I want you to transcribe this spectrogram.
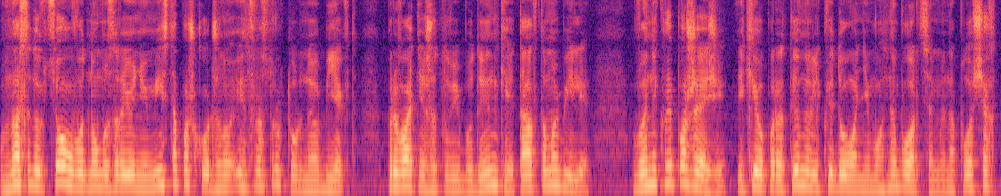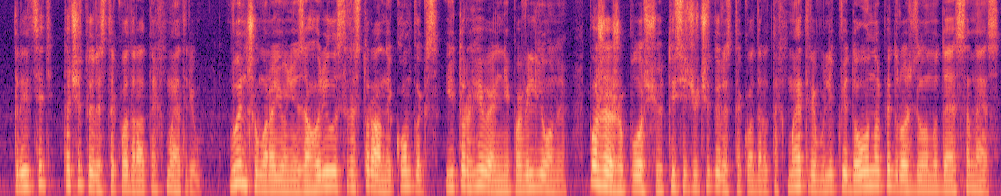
Внаслідок цього в одному з районів міста пошкоджено інфраструктурний об'єкт, приватні житлові будинки та автомобілі. Виникли пожежі, які оперативно ліквідовані вогнеборцями на площах 30 та 400 квадратних метрів. В іншому районі загорілись ресторанний комплекс і торгівельні павільйони. Пожежу площею 1400 квадратних метрів ліквідовано підрозділами ДСНС.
